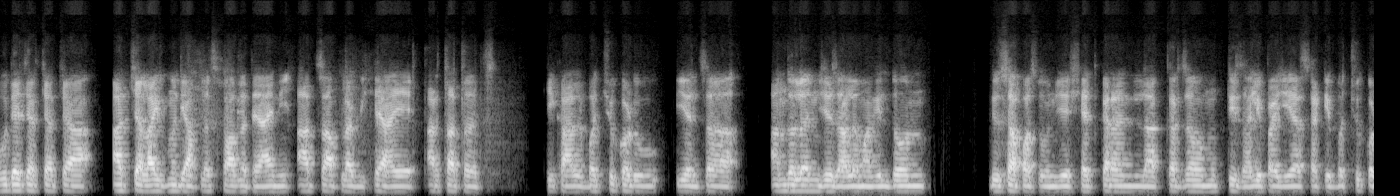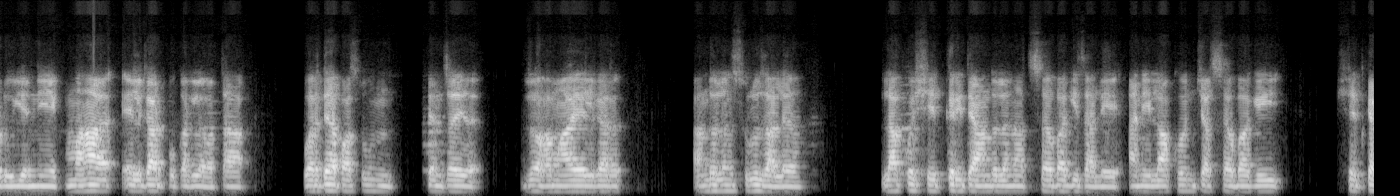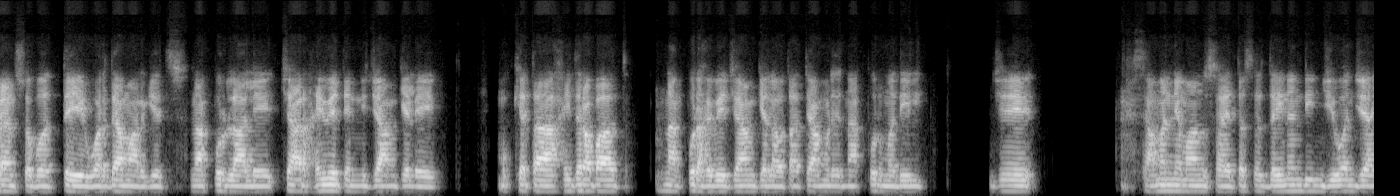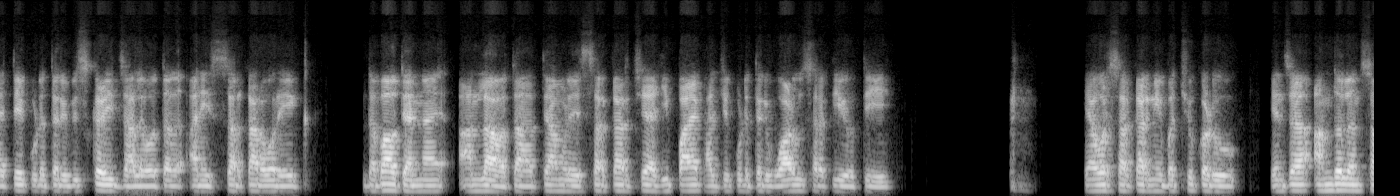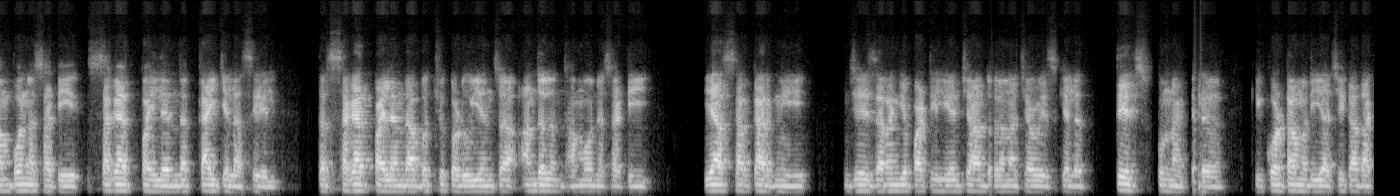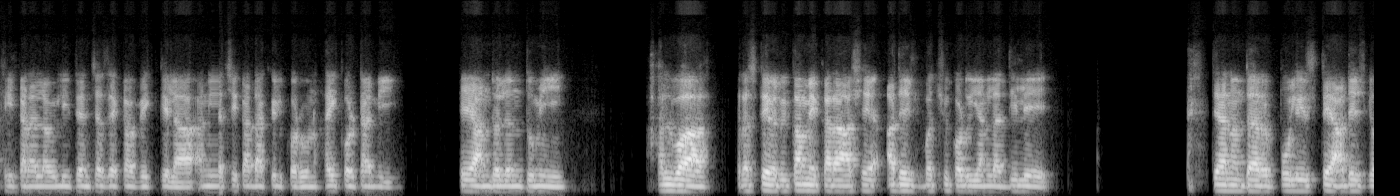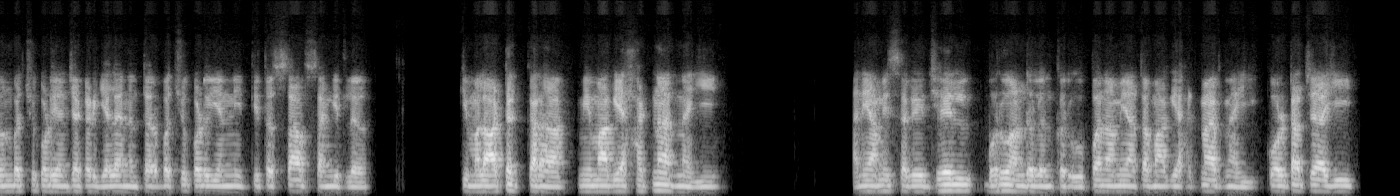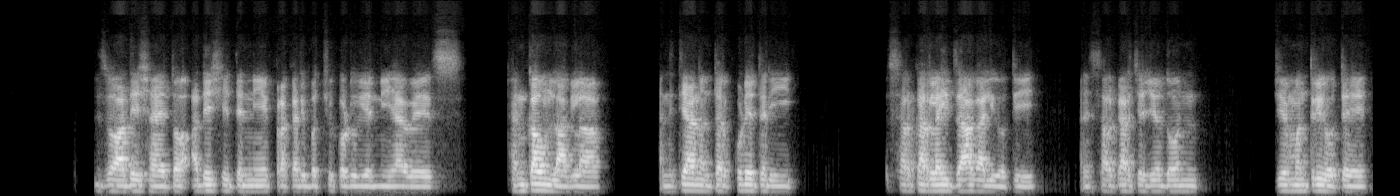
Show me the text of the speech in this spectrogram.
उद्या चर्चाच्या आजच्या लाईव्हमध्ये आपलं स्वागत आहे आणि आजचा आपला विषय आहे अर्थातच की काल बच्चू कडू यांचं आंदोलन जे झालं मागील दोन दिवसापासून जे शेतकऱ्यांना कर्जमुक्ती झाली पाहिजे यासाठी बच्चू कडू यांनी एक महा एल्गार पुकारला होता. वर्ध्यापासून त्यांचा जो हा महा एल्गार आंदोलन सुरू झालं लाखो शेतकरी त्या आंदोलनात सहभागी झाले आणि लाखोंच्या सहभागी शेतकऱ्यांसोबत ते वर्धा मार्गेच नागपूरला आले. चार हायवे त्यांनी जाम केले. मुख्यतः हैदराबाद नागपूर हायवे जाम केला होता. त्यामुळे नागपूर मधील जे सामान्य माणूस आहे तसंच दैनंदिन जीवन जे आहे ते कुठेतरी विस्कळीत झालं होतं आणि सरकारवर एक दबाव त्यांना आणला होता. त्यामुळे सरकारच्या ही पायाखालची कुठेतरी वाळू सरकली होती. यावर सरकारने बच्चू कडू यांचं आंदोलन संपवण्यासाठी सगळ्यात पहिल्यांदा काय केलं असेल तर सगळ्यात पहिल्यांदा बच्चू कडू यांचं आंदोलन थांबवण्यासाठी या सरकारने जे जरांगे पाटील यांच्या आंदोलनाच्या वेळेस केलं तेच पुन्हा केलं की कोर्टामध्ये याचिका दाखल करायला लावली त्यांच्याच एका व्यक्तीला आणि याचिका दाखल करून हायकोर्टाने हे आंदोलन तुम्ही हलवा रस्ते रिकामे करा असे आदेश बच्चू कडू यांना दिले. त्यानंतर पोलीस ते आदेश घेऊन बच्चू कडू यांच्याकडे गेल्यानंतर बच्चू कडू यांनी तिथं साफ सांगितलं की मला अटक करा मी मागे हटणार नाही आणि आम्ही सगळे झेल भरू आंदोलन करू पण आम्ही आता मागे हटणार नाही. कोर्टाचाही जो आदेश आहे तो आदेशही त्यांनी एक प्रकारे बच्चू कडू यांनी यावेळेस ठणकावून लागला आणि त्यानंतर कुठेतरी सरकारलाही जाग आली होती आणि सरकारचे जे दोन जे मंत्री होते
